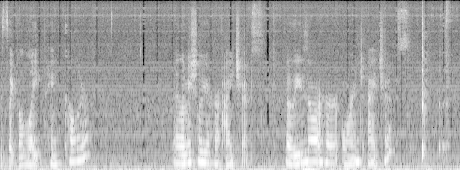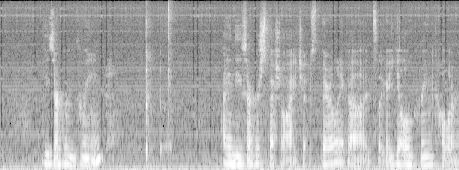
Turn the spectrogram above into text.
is like a light pink color. And let me show you her eye chips. Now these are her orange eye chips. These are her green. And these are her special eye chips. They're like a, it's like a yellow green color.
